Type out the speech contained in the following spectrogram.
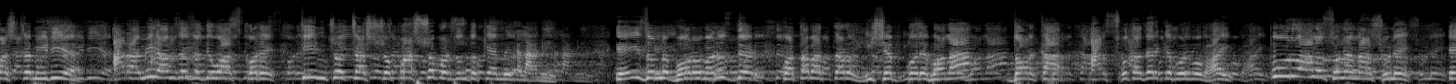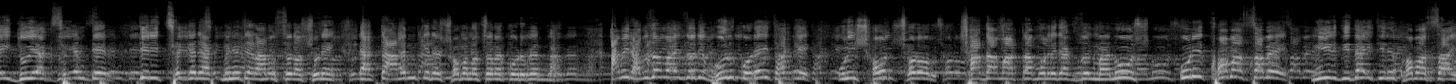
পাঁচটা মিডিয়া আর আমি রামজা যদি ওয়াজ করে, তিনশো, চারশো, পাঁচশো পর্যন্ত ক্যামেরা লাগে। এই জন্য বড় মানুষদের কথাবার্তারও হিসেব করে বলা দরকার। আর শ্রোতাদেরকে বলব ভাই, পুরো আলোচনা না শুনে এই দুই এক সেকেন্ডের তিরিশ সেকেন্ড, এক মিনিটের আলোচনা শুনে একটা আলেমকে সমালোচনা করবেন না। আমি রাবুজা ভাই যদি ভুল করেই থাকে, উনি সহজ সরল, সাদা মাটা মনের একজন মানুষ, উনি ক্ষমা চাবে, নির্দ্বিধায় তিনি ক্ষমা চাই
